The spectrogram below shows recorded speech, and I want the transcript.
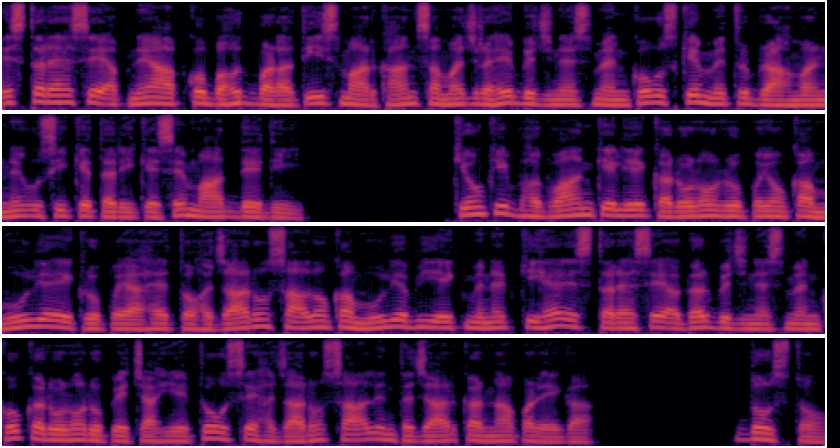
इस तरह से अपने आप को बहुत बड़ा तीस मारखान समझ रहे बिजनेसमैन को उसके मित्र ब्राह्मण ने उसी के तरीके से मात दे दी। क्योंकि भगवान के लिए करोड़ों रुपयों का मूल्य एक रुपया है तो हज़ारों सालों का मूल्य भी एक मिनट की है। इस तरह से अगर बिजनेसमैन को करोड़ों रुपये चाहिए तो उसे हज़ारों साल इंतज़ार करना पड़ेगा। दोस्तों,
